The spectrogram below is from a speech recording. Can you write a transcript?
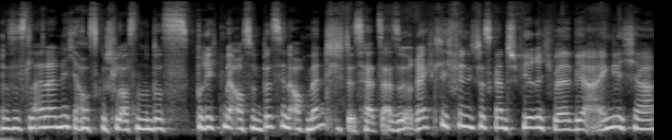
Das ist leider nicht ausgeschlossen und das bricht mir auch so ein bisschen auch menschlich das Herz. Also rechtlich finde ich das ganz schwierig, weil wir eigentlich ja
